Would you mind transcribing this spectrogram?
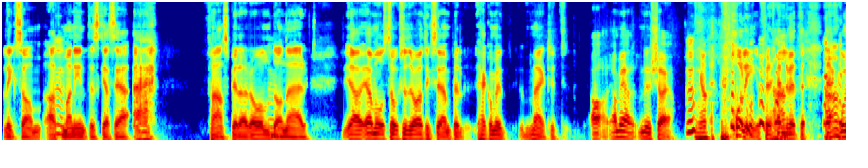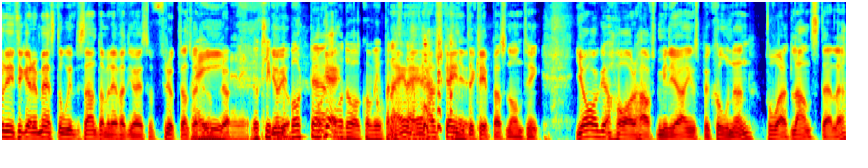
liksom, att man inte ska säga, äh, fan spelar roll Mm. då när... Jag, jag måste också dra ett exempel. Här kommer ett märkligt... Ja, ja men jag, nu kör jag. Mm. Håll in för helvete. Det här kommer ni tycka är det mest ointressanta med det för att jag är så fruktansvärt Nej, upprörd. nej, nej. Då klipper Jo, vi bort det Okej. och då kommer vi in på Nej, nästa. nej, här ska inte klippas någonting. Jag har haft miljöinspektionen på vårt landställe.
